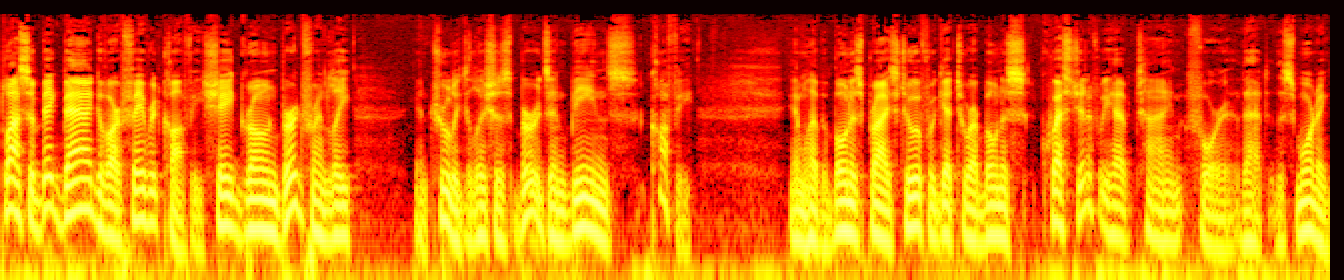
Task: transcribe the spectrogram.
Plus, a big bag of our favorite coffee, shade grown, bird friendly, and truly delicious birds and beans coffee. And we'll have a bonus prize too if we get to our bonus question, if we have time for that this morning.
